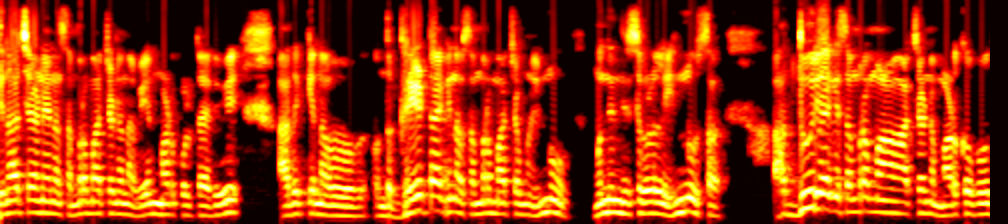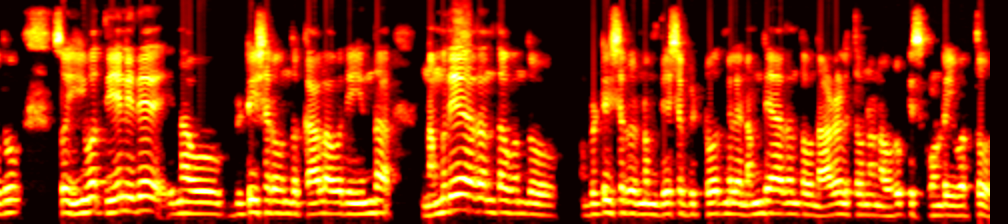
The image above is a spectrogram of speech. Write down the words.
ದಿನಾಚರಣೆಯನ್ನ ಸಂಭ್ರಮಾಚರಣೆ ನಾವೇನ್ ಮಾಡ್ಕೊಳ್ತಾ ಇದೀವಿ, ಅದಕ್ಕೆ ನಾವು ಒಂದು ಗ್ರೇಟ್ ಆಗಿ ನಾವು ಸಂಭ್ರಮಾಚರಣೆ ಇನ್ನೂ ಮುಂದಿನ ದಿವಸಗಳಲ್ಲಿ ಇನ್ನೂ ಸ, ಅದ್ದೂರಿಯಾಗಿ ಸಂಭ್ರಮ ಆಚರಣೆ ಮಾಡ್ಕೋಬಹುದು ಸೊ ಇವತ್ತು ಏನಿದೆ, ನಾವು ಬ್ರಿಟಿಷರ ಒಂದು ಕಾಲಾವಧಿಯಿಂದ ನಮ್ಮದೇ ಆದಂತ ಒಂದು ಬ್ರಿಟಿಷರು ನಮ್ಮ ದೇಶ ಬಿಟ್ಟು ಹೋದ್ಮೇಲೆ ನಮ್ಮದೇ ಆದಂತ ಒಂದು ಆಡಳಿತವನ್ನ ನಾವು ರೂಪಿಸಿಕೊಂಡು ಇವತ್ತು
